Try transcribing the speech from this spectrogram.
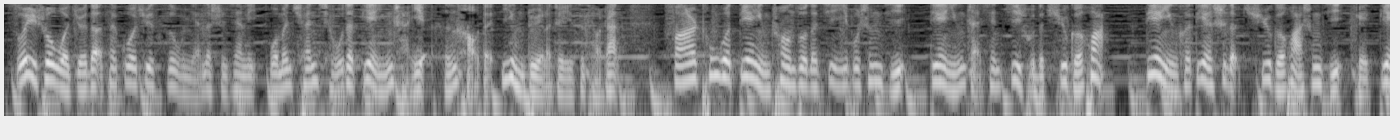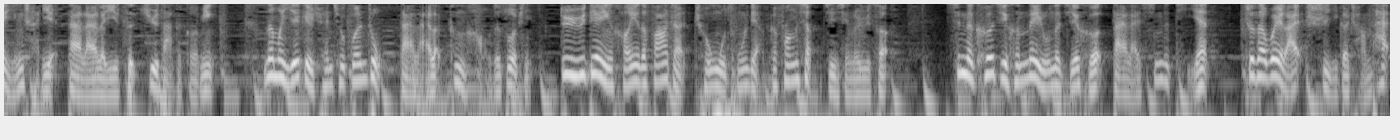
所以说，我觉得在过去四五年的时间里，我们全球的电影产业很好的应对了这一次挑战，反而通过电影创作的进一步升级，电影展现技术的区隔化。电影和电视的区隔化升级，给电影产业带来了一次巨大的革命，那么也给全球观众带来了更好的作品。对于电影行业的发展，程武从两个方向进行了预测：新的科技和内容的结合带来新的体验，这在未来是一个常态。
